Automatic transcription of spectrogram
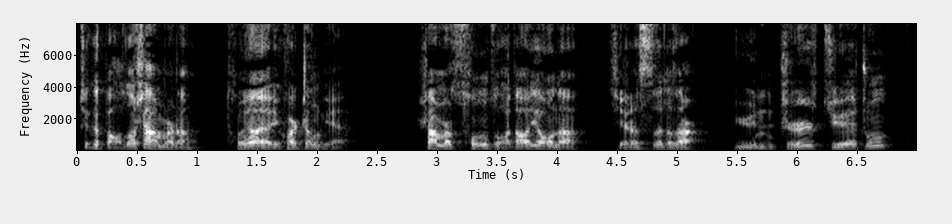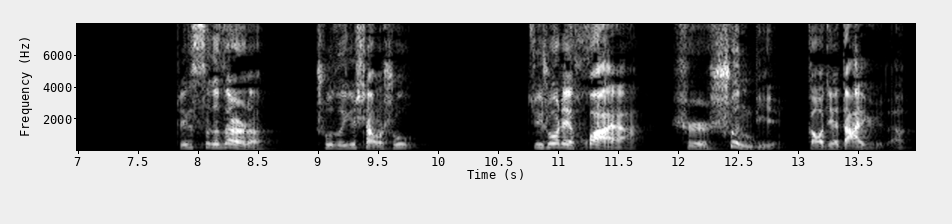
这个宝座上面呢，同样有一块正匾，上面从左到右呢写着四个字儿“允直厥中”。这个四个字儿呢，出自于《尚书》。据说这话呀是舜帝告诫大禹的，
